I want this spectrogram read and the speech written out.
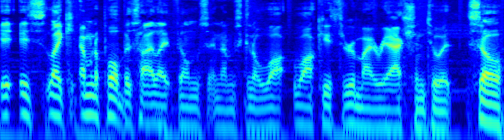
It, it's like I'm gonna pull up his highlight films and I'm just gonna walk walk you through my reaction to it. So,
